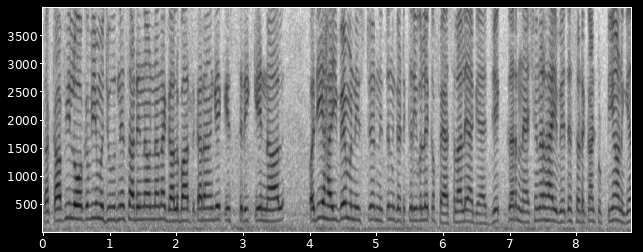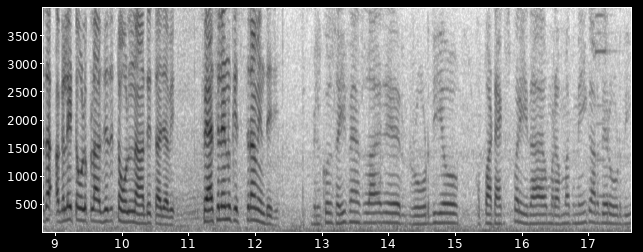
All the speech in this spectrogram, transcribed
ਤਾਂ ਕਾਫੀ ਲੋਕ ਵੀ ਮੌਜੂਦ ਨੇ ਸਾਡੇ ਨਾਲ ਉਹਨਾਂ ਨਾਲ ਗੱਲਬਾਤ ਕਰਾਂਗੇ ਕਿਸ ਤਰੀਕੇ ਨਾਲ। ਭਾਜੀ ਹਾਈਵੇ ਮਿਨਿਸਟਰ ਨਿਤਿਨ ਗਡਕਰੀ ਵੱਲੋਂ ਇੱਕ ਫੈਸਲਾ ਲਿਆ ਗਿਆ ਜੇਕਰ ਨੈਸ਼ਨਲ ਹਾਈਵੇ ਤੇ ਸੜਕਾਂ ਟੁੱਟੀਆਂ ਹੋਣਗੀਆਂ ਤਾਂ ਅਗਲੇ ਟੋਲ ਪਲਾਜ਼ੇ ਤੇ ਟੋਲ ਨਾ ਦਿੱਤਾ ਜਾਵੇ। ਫੈਸਲੇ ਨੂੰ ਕਿਸ ਤਰ੍ਹਾਂ ਵੇਂਦੇ ਜੀ? ਬਿਲਕੁਲ ਸਹੀ ਫੈਸਲਾ ਹੈ ਜੇ ਰੋਡ ਦੀ ਉਹ ਆਪਾਂ ਟੈਕਸ ਭਰੀਦਾ ਹੈ, ਮੁਰੰਮਤ ਨਹੀਂ ਕਰਦੇ ਰੋਡ ਦੀ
